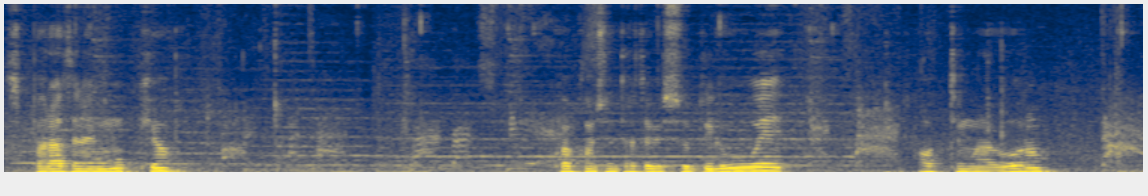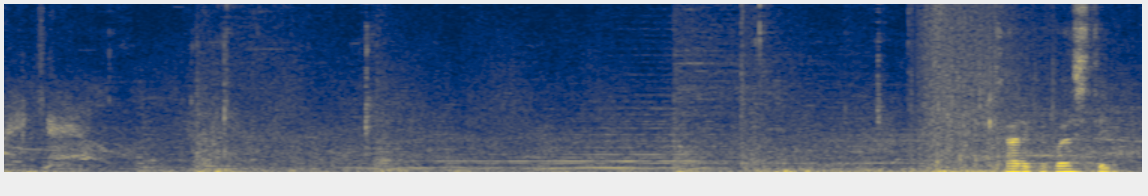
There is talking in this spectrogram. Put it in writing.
Sparate nel mucchio. Qua concentratevi su di lui. Ottimo lavoro. Carica questi.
